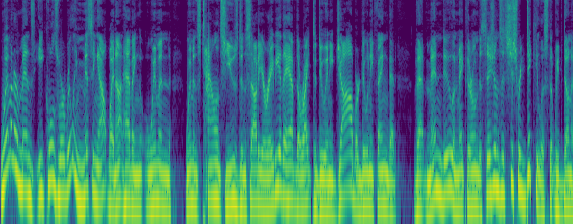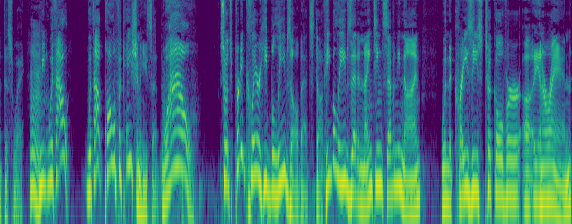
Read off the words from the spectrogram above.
Women are men's equals. We're really missing out by not having women women's talents used in Saudi Arabia. They have the right to do any job or do anything that that men do and make their own decisions. It's just ridiculous that we've done it this way. I mean, without without qualification, he said. That. Wow. So it's pretty clear he believes all that stuff. He believes that in 1979, when the crazies took over uh, in Iran,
